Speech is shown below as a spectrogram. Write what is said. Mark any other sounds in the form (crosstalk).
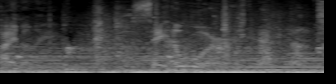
Finally, say the word. (laughs)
